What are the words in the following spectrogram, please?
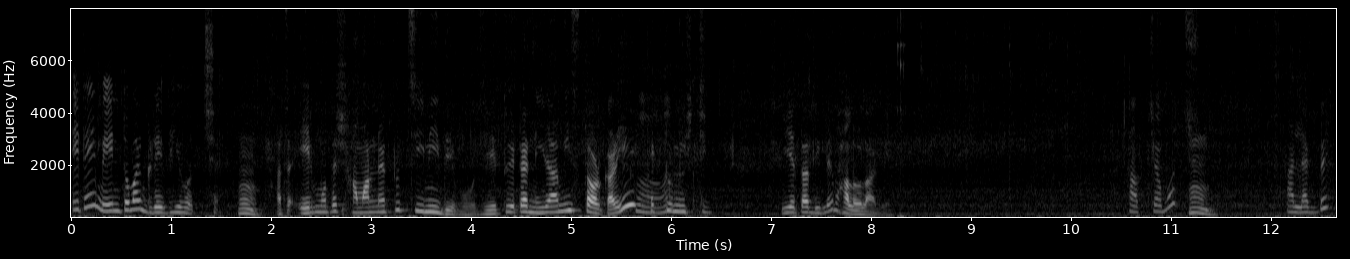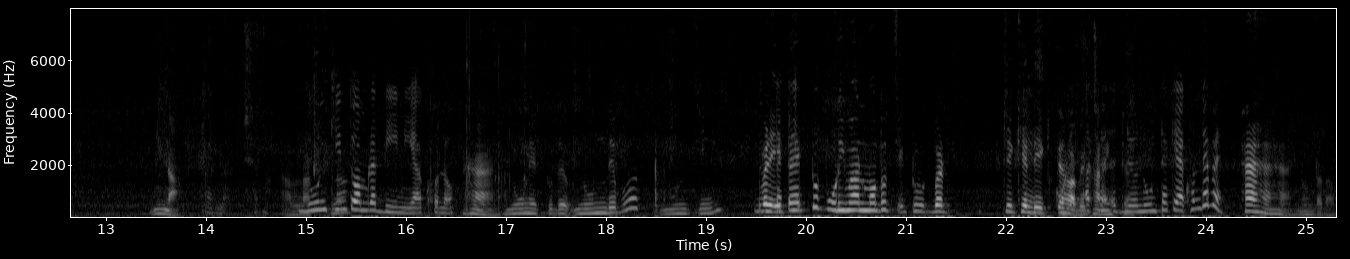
এটাই মেন তোমার গ্রেভি হচ্ছে। হুম আচ্ছা এর মধ্যে সামান্য একটু চিনি দেব। যেহেতু এটা নিরামিষ তরকারি একটু মিষ্টি ইয়েটা দিলে ভালো লাগে। হাফ চামচ? হুম। আর লাগবে? না। নুন কিন্তু আমরা দিইনি এখনও। হ্যাঁ নুন একটু নুন দেব নুন চিনি। এবার এটা একটু পরিমাণ মতো একটু একবার চেখে দেখতে হবে আচ্ছা খানিকটা। নুনটা কি এখন দেবে হ্যাঁ হ্যাঁ হ্যাঁ নুনটা দাও।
